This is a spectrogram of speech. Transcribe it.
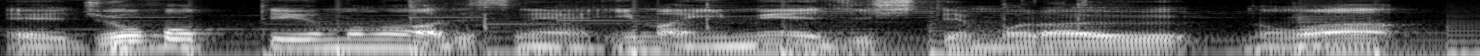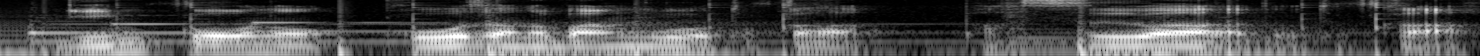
えー、情報っていうものはですね今イメージしてもらうのは銀行の口座の番号とかパスワードとか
